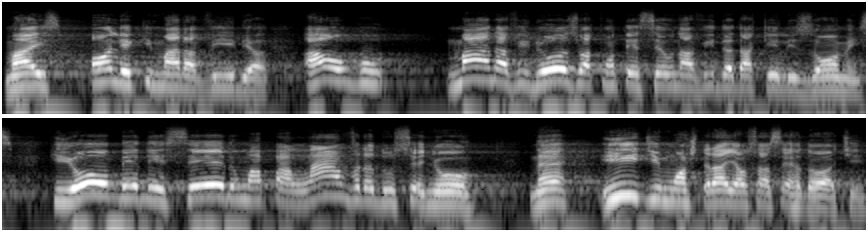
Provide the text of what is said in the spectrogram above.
Mas olha que maravilha, algo maravilhoso aconteceu na vida daqueles homens que obedeceram a palavra do Senhor, né? E de mostrar ao sacerdote.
